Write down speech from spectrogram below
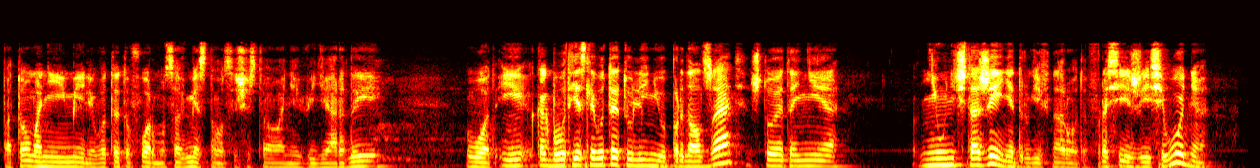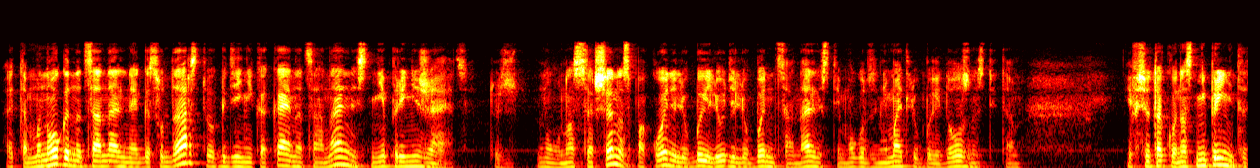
потом они имели вот эту форму совместного существования в виде Орды. Вот. И как бы вот если вот эту линию продолжать, что это не, не уничтожение других народов. В России же и сегодня это многонациональное государство, где никакая национальность не принижается. То есть ну, у нас совершенно спокойно любые люди любой национальности могут занимать любые должности. Там, и все такое. У нас не принято,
